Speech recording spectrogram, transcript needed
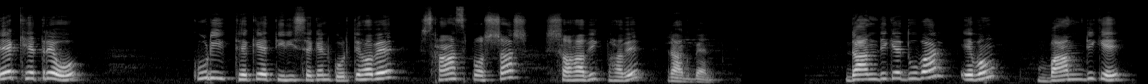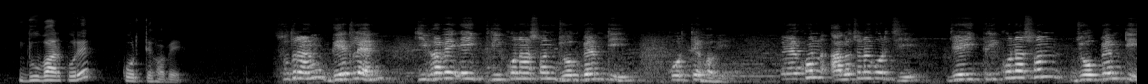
এক্ষেত্রেও কুড়ি থেকে তিরিশ সেকেন্ড করতে হবে। শ্বাস প্রশ্বাস স্বাভাবিকভাবে রাখবেন। ডান দিকে দুবার এবং বাম দিকে দুবার করে করতে হবে। সুতরাং দেখলেন কীভাবে এই ত্রিকোণাসন যোগব্যায়ামটি করতে হবে। এখন আলোচনা করছি যে এই ত্রিকোণাসন যোগব্যায়ামটি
